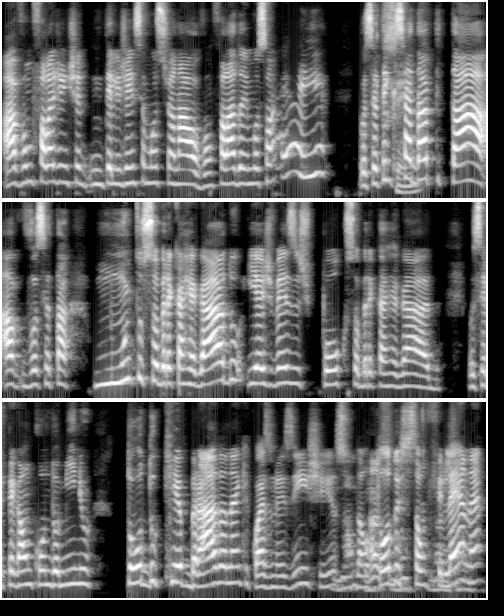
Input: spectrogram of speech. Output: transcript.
Ah, vamos falar de inte- inteligência emocional, vamos falar da emoção. É aí. Você tem que se Sim. adaptar. A, você tá muito sobrecarregado e às vezes pouco sobrecarregado. Você pegar um condomínio todo quebrado, né? Que quase não existe isso. Não, Não, quase todos não. são Não, filé, não. né?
